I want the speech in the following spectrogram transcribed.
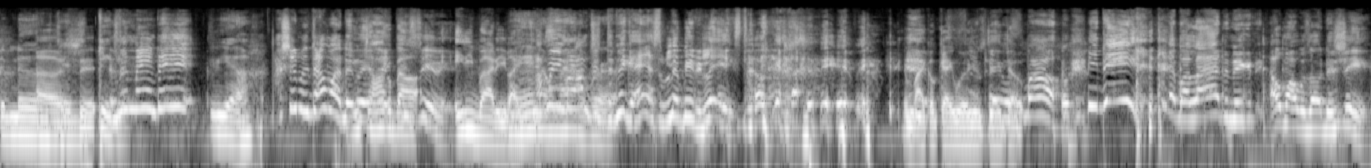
them nuts Oh, shit. Is that man dead? Yeah. I shouldn't be talking about that You man talk like about anybody like Man. I mean, don't but I'm matter, just the nigga had some little bitty legs. though. Michael K. Williams He did was dope. small. He did. Am I lying? The nigga Omar was on this shit.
